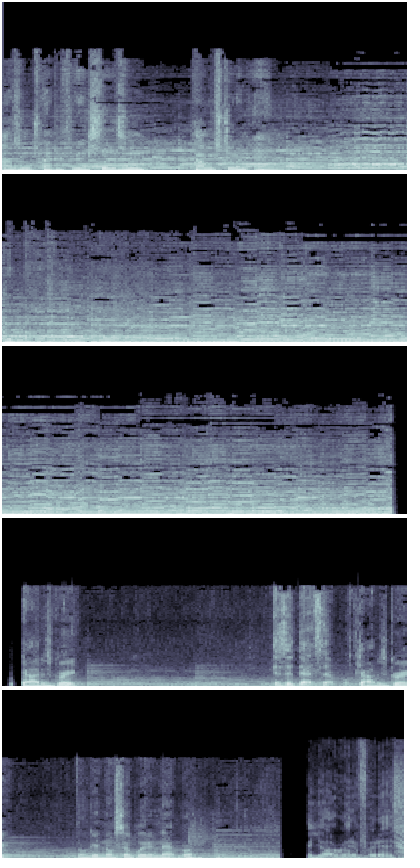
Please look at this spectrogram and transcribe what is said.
2023 season comes to an end. Good night. God is great. Is it that simple? God is great. Don't get no simpler than that, bro. Are y'all ready for this?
